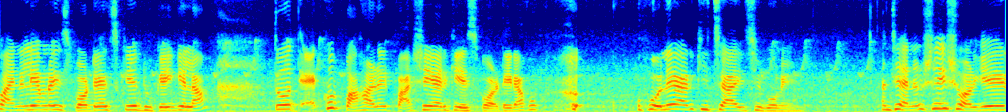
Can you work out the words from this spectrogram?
ফাইনালি আমরা স্পটে আজকে ঢুকেই গেলাম। তো দেখো, পাহাড়ের পাশে আর কি স্পট এরকম হলে আর কি চাই জীবনে। যেন সেই স্বর্গের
